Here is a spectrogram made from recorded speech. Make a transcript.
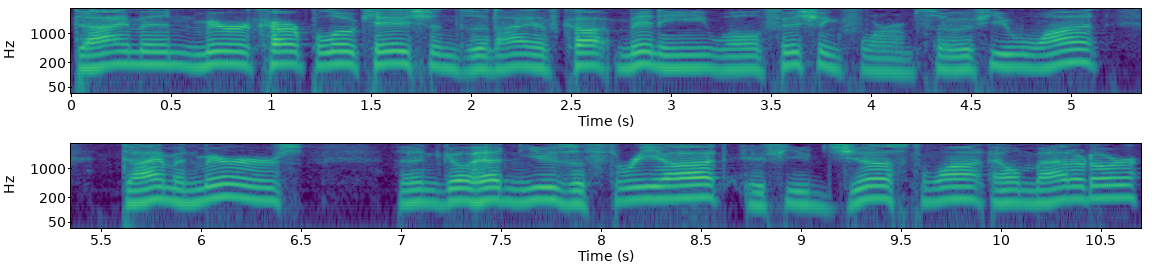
diamond mirror carp locations, and I have caught many while fishing for them. So if you want diamond mirrors, then go ahead and use a 3-aught. If you just want El Matador,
